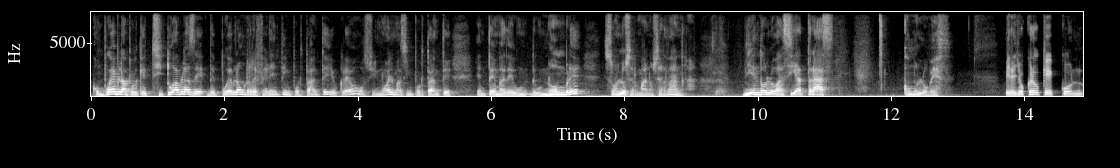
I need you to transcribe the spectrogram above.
con Puebla, porque si tú hablas de, de Puebla, un referente importante, yo creo, o si no el más importante en tema de un, de un nombre, son los hermanos Cerdán. Claro. Viéndolo hacia atrás, ¿cómo lo ves? Mira, yo creo que con,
